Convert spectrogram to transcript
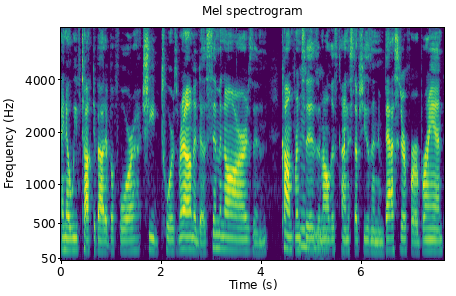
I know we've talked about it before. She tours around and does seminars and conferences and Mhm. all this kind of stuff. She's an ambassador for a brand.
